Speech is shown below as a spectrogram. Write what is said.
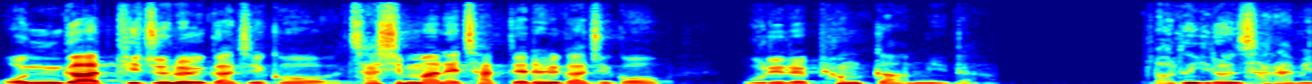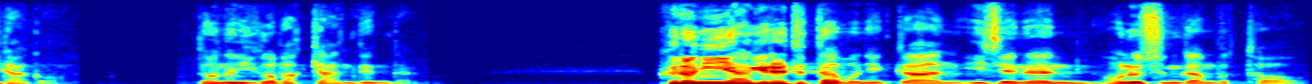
온갖 기준을 가지고 자신만의 잣대를 가지고 우리를 평가합니다. 너는 이런 사람이라고. 너는 이거밖에 안 된다고. 그런 이야기를 듣다 보니까 이제는 어느 순간부터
